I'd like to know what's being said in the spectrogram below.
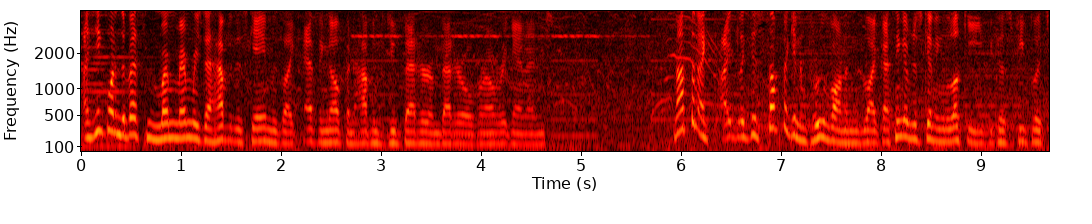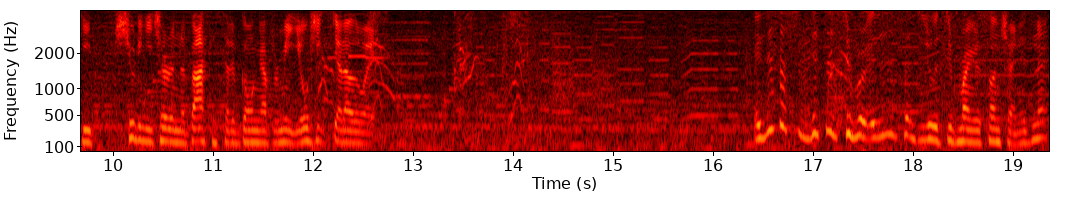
I think one of the best mem memories I have of this game is like effing up and having to do better and better over and over again and not that I, I, like there's stuff I can improve on and like I think I'm just getting lucky because people keep shooting each other in the back instead of going after me. Yoshi, get out of the way. Is this a, this is super this is to do with Super Mario Sunshine, isn't it?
